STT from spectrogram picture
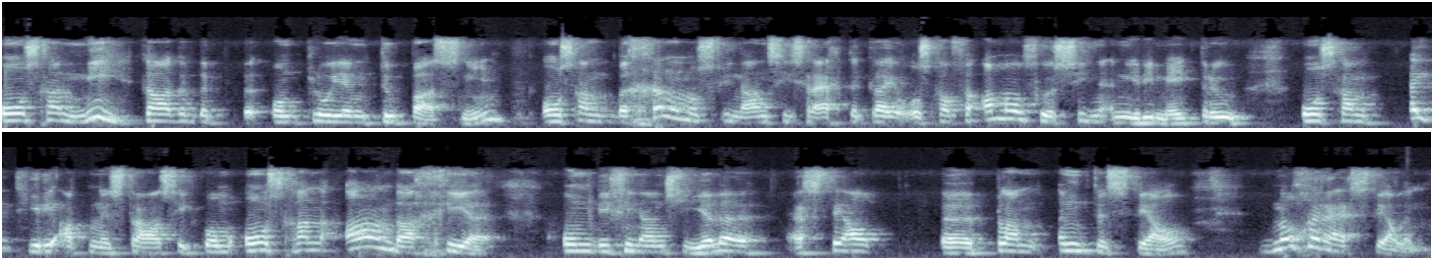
Ons gaan nie kaderde ontplooiing toepas nie. Ons gaan begin om ons finansies reg te kry. Ons gaan vir almal voorsien in hierdie metro. Ons gaan uit hierdie administrasie kom. Ons gaan aandag gee om die finansiële herstel uh, plan in te stel nog 'n regstelling.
